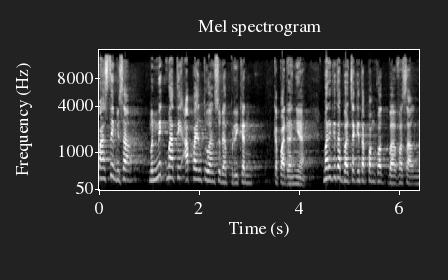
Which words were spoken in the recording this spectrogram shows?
pasti bisa menikmati apa yang Tuhan sudah berikan kepadanya. Mari kita baca kitab pengkhotbah pasal 6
